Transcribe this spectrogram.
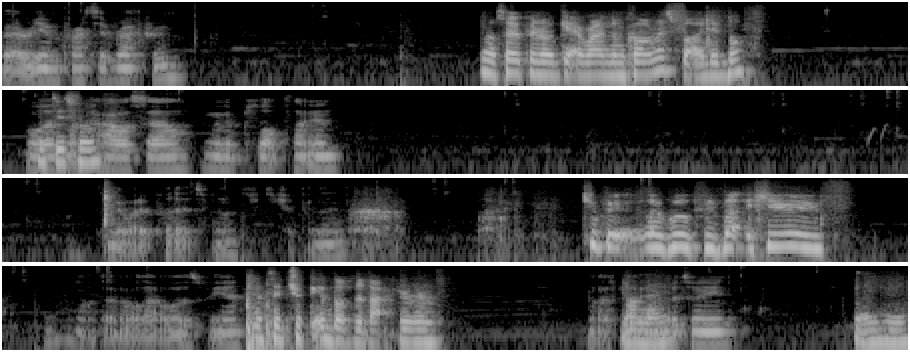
Very impressive rec room. I was hoping I'd get a random colonist, but I did not. Well, What there's is my one? power cell. I'm gonna plop that in. Don't know where to put it, to be honest. Just chuck it there. Chuck it above the back room. I don't know what that was, but yeah. I said chuck it above the back room. Let's put it in Alright. between. Mhm.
